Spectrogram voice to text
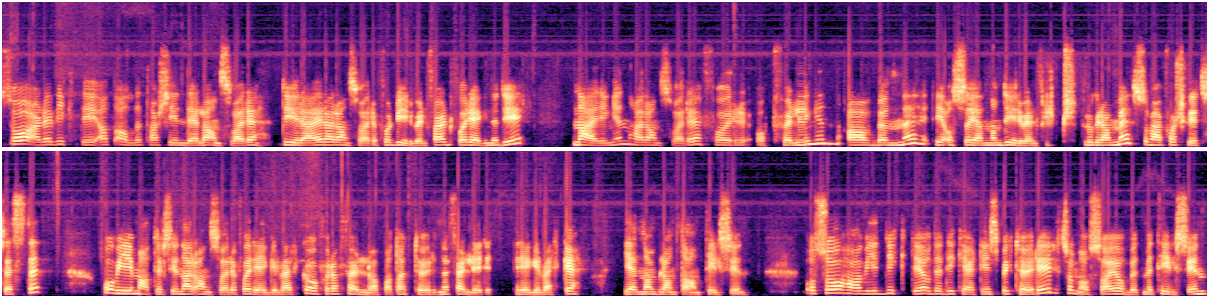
så er det viktig at alle tar sin del av ansvaret. Dyreeier har ansvaret for dyrevelferd for egne dyr. Næringen har ansvaret for oppfølgingen av bøndene, også gjennom dyrevelferdsprogrammet, som er forskriftsfestet. Og vi i Mattilsynet har ansvaret for regelverket og for å følge opp at aktørene følger regelverket gjennom bl.a. tilsyn. Og så har vi dyktige og dedikerte inspektører som også har jobbet med tilsyn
